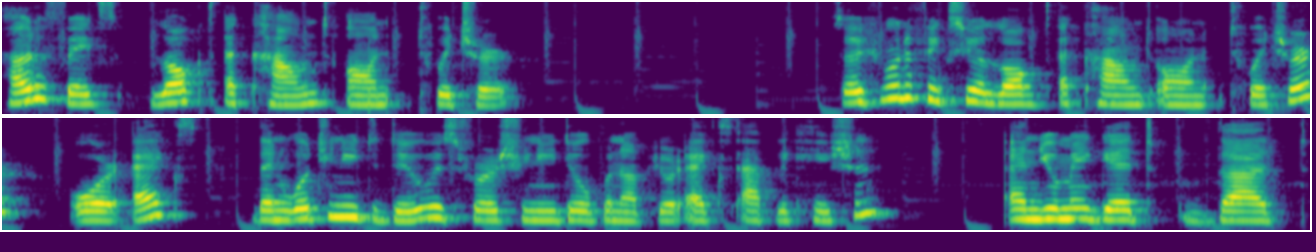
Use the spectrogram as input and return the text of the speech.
how to fix locked account on Twitter. So if you want to fix your locked account on Twitter or X, then what you need to do is first you need to open up your X application and you may get that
